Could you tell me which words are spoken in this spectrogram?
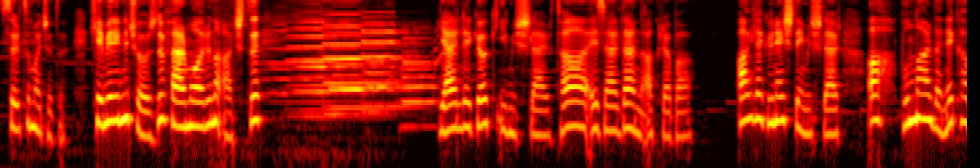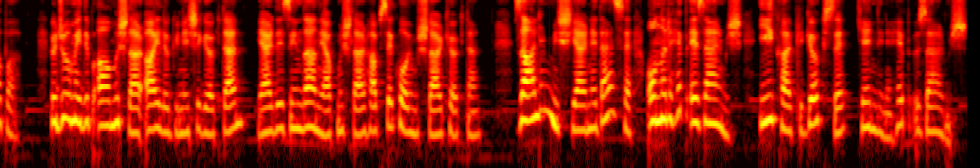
Sırtım acıdı. Kemerini çözdü, fermuarını açtı. Yerle gök imişler ta ezelden akraba. Ayla güneş demişler. Ah bunlar da ne kaba. Hücum edip almışlar ayla güneşi gökten, yerde zindan yapmışlar, hapse koymuşlar kökten. Zalimmiş yer nedense onları hep ezermiş, iyi kalpli gökse kendini hep üzermiş.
